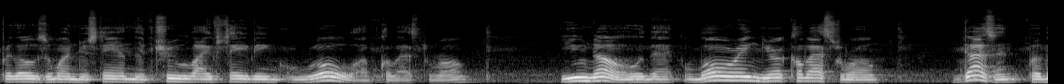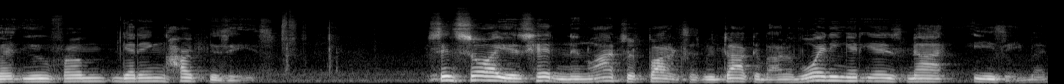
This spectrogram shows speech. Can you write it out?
for those who understand the true life saving role of cholesterol, you know that lowering your cholesterol doesn't prevent you from getting heart disease. Since soy is hidden in lots of products, as we've talked about, avoiding it is not easy. But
